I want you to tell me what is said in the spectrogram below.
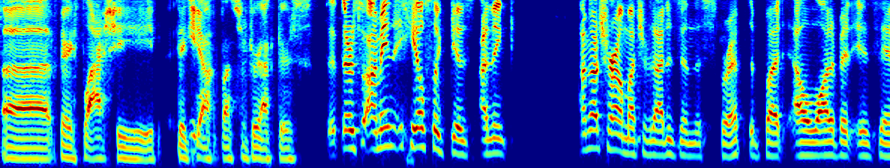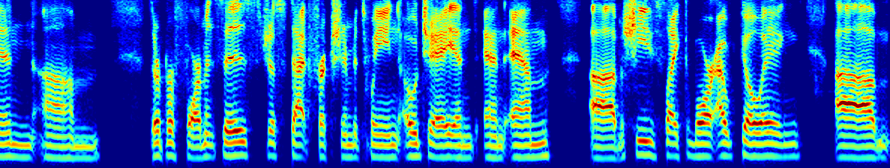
uh, very flashy, big Yeah. blockbuster directors. there's i mean he also gives i think i'm not sure how much of that is in the script but a lot of it is in um their performances just that friction between oj and and m um she's like more outgoing um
